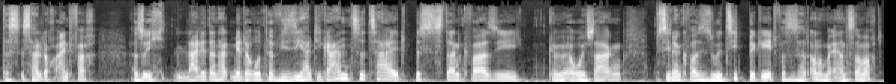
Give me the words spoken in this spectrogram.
das ist halt auch einfach, also ich leide dann halt mehr darunter, wie sie halt die ganze Zeit, bis es dann quasi, können wir ja ruhig sagen, bis sie dann quasi Suizid begeht, was es halt auch nochmal ernster macht,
